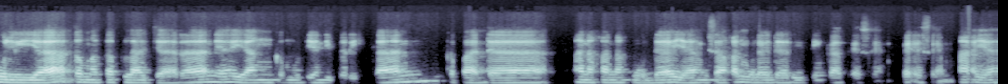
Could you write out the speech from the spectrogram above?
kuliah atau mata pelajaran ya yang kemudian diberikan kepada anak-anak muda ya, misalkan mulai dari tingkat SMP, SMA ya,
